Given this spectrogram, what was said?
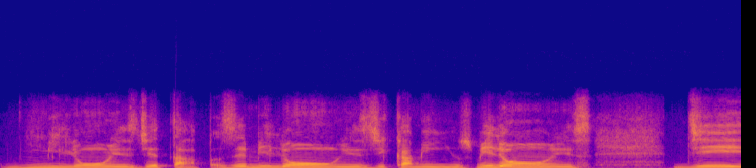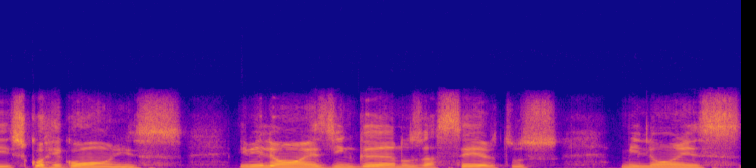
milhões de etapas, e milhões de caminhos, milhões de escorregões, e milhões de enganos, acertos, milhões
